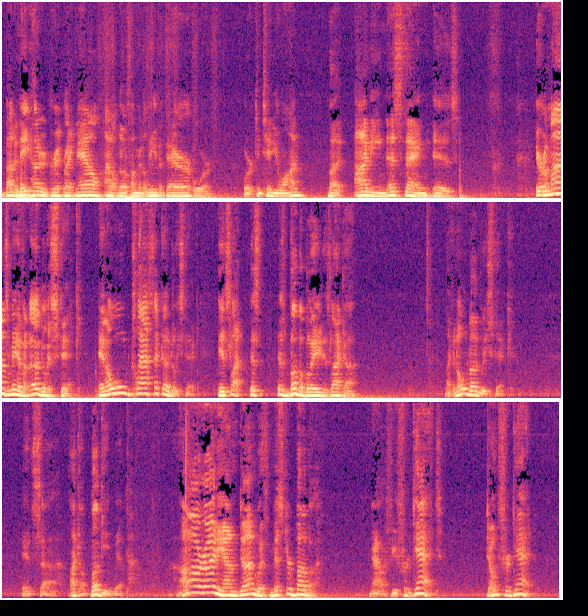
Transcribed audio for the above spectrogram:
about an 800 grit right now. I don't know if I'm going to leave it there or or continue on, but I mean this thing is. It reminds me of an Ugly Stik, an old classic Ugly Stik. It's like this. This Bubba blade is like a like an old Ugly Stik. It's uh, like a buggy whip. Alrighty, I'm done with Mr. Bubba. Now, if you forget, don't forget,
